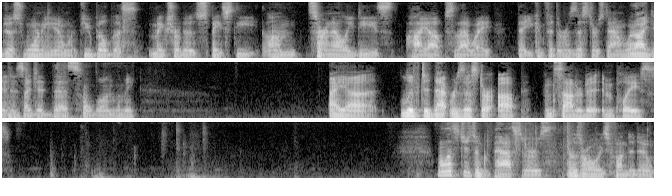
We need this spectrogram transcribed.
just warning you, if you build this, make sure to space the um, certain LEDs high up so that way that you can fit the resistors down. What I did is I did this. Hold on, let me. I uh, lifted that resistor up and soldered it in place. Well, let's do some capacitors. Those are always fun to do.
